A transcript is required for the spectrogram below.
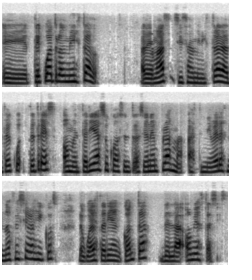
eh, T4 administrado. Además, si se administrara T3, aumentaría su concentración en plasma hasta niveles no fisiológicos, lo cual estaría en contra de la homeostasis.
